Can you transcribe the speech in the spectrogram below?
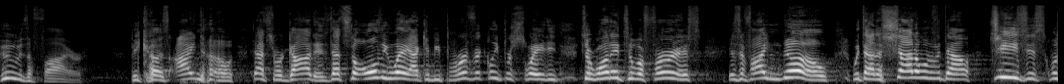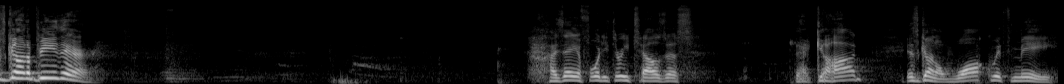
to the fire because I know that's where God is. That's the only way I can be perfectly persuaded to run into a furnace is if I know without a shadow of a doubt Jesus was going to be there. Isaiah 43 tells us that God is going to walk with me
